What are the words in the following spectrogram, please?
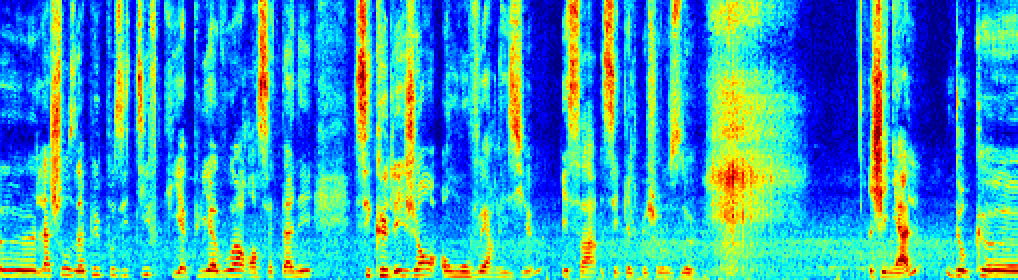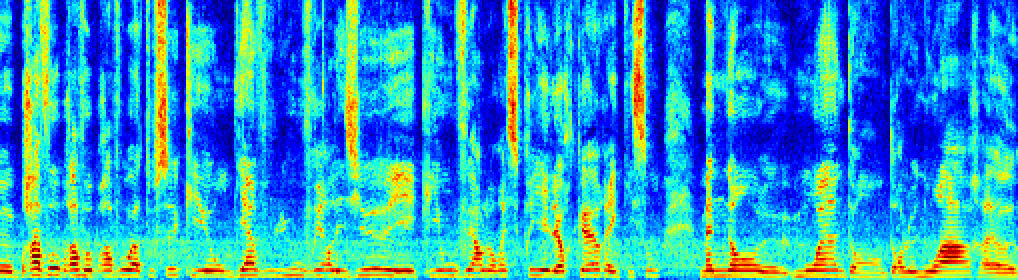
euh, la chose la plus positive qu'il y a pu y avoir en cette année, c'est que les gens ont ouvert les yeux, et ça, c'est quelque chose de génial. Donc euh, bravo, bravo, bravo à tous ceux qui ont bien voulu ouvrir les yeux et qui ont ouvert leur esprit et leur cœur et qui sont maintenant euh, moins dans, dans, le noir. Euh,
